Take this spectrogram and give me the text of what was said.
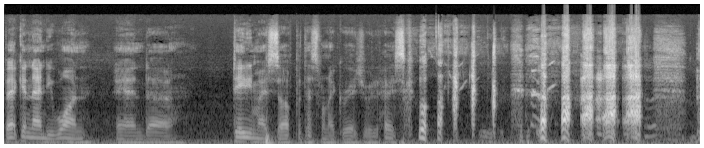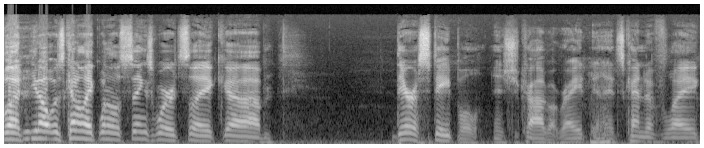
back in '91, and uh, dating myself, but that's when I graduated high school. but you know, it was kind of like one of those things where it's like um, they're a staple in Chicago, right? And it's kind of like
